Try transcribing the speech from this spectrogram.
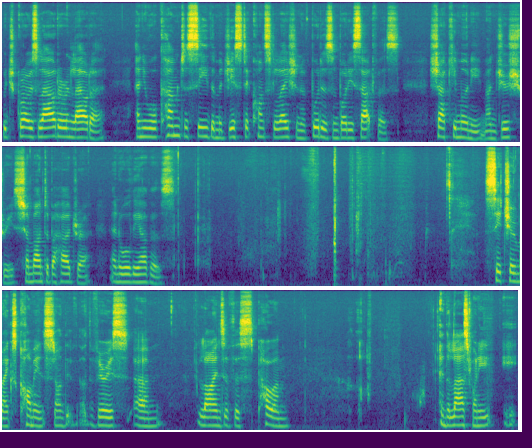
which grows louder and louder, and you will come to see the majestic constellation of Buddhas and Bodhisattvas, Shakyamuni, Manjushri, Samantabhadra, and all the others. Setcho makes comments on the, the various um, lines of this poem. And the last one, he, he,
